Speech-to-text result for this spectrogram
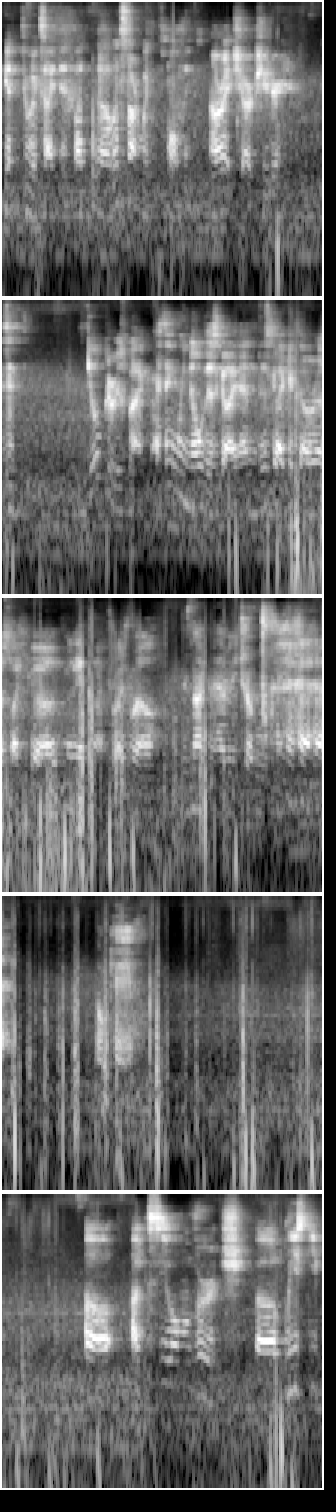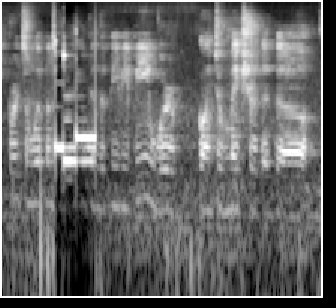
get too excited. But uh, let's start with small things. All right, sharpshooter. Is it Joker is back? I think we know this guy, and this guy kicked our ass like uh, a million times, right? Well, he's not gonna have any trouble. okay. Uh, Axiom Verge. Uh, please keep birds and weapons in the PvP. We're going to make sure that the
